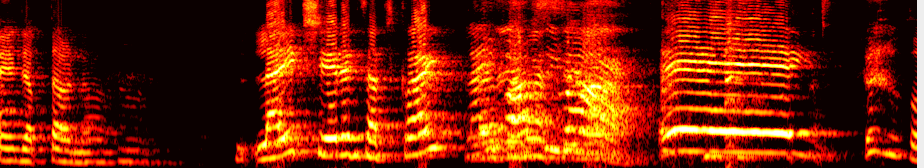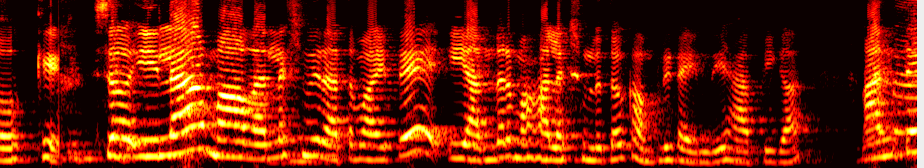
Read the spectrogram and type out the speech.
నేను చెప్తా ఉన్నా. Like share and subscribe okay so ఇలా మా వరలక్ష్మి రథం అయితే ఈ అందరు మహాలక్ష్ములతో కంప్లీట్ అయింది హ్యాపీగా. అంతే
